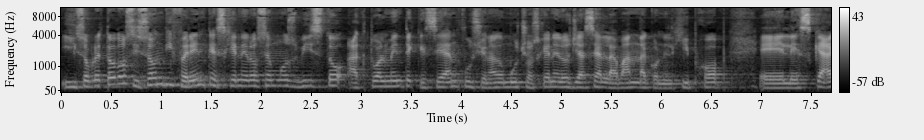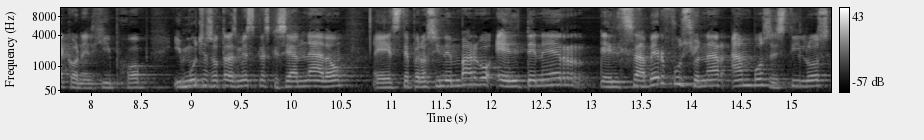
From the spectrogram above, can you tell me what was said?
Y sobre todo si son diferentes géneros hemos visto actualmente que se han fusionado muchos géneros ya sea la banda con el hip hop el ska con el hip hop y muchas otras mezclas que se han dado este pero sin embargo el tener el saber fusionar ambos estilos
